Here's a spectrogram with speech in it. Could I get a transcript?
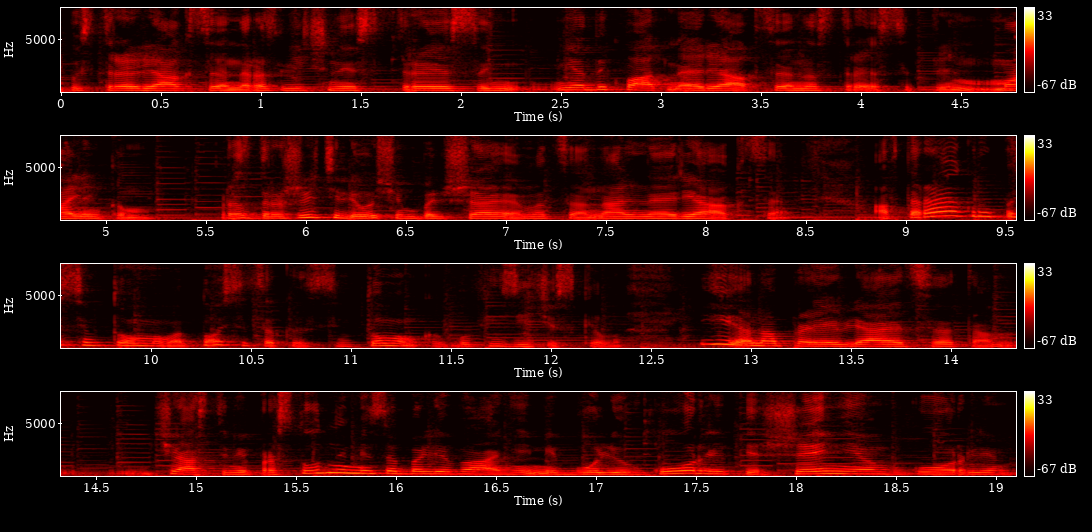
быстрая реакция на различные стрессы, неадекватная реакция на стрессы при маленьком раздражителе, очень большая эмоциональная реакция. А вторая группа симптомов относится к симптомам как бы физическим. И она проявляется там, частыми простудными заболеваниями, болью в горле, першением в горле,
